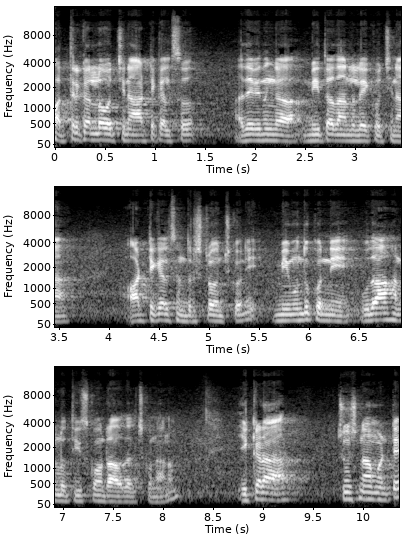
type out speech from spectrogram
పత్రికల్లో వచ్చిన ఆర్టికల్స్ అదేవిధంగా మిగతా దానిలోకి వచ్చిన ఆర్టికల్స్ని దృష్టిలో ఉంచుకొని మీ ముందు కొన్ని ఉదాహరణలు తీసుకొని రావదలుచుకున్నాను. ఇక్కడ చూసినామంటే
